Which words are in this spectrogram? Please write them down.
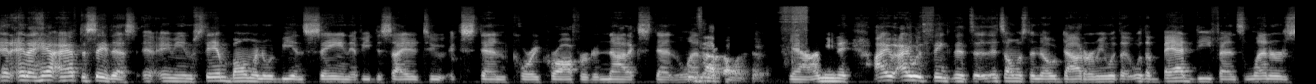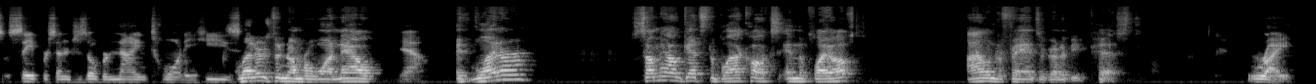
and and I, ha- I have to say this. I- mean, Stan Bowman would be insane if he decided to extend Corey Crawford and not extend Lehner. not. Yeah, I mean, I, I would think that it's almost a no doubter. I mean, with a, with a bad defense, Lehner's save percentage is over nine twenty. He's Lehner's the number one. Now, yeah, if Lehner somehow gets the Blackhawks in the playoffs, Islander fans are going to be pissed. Right.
